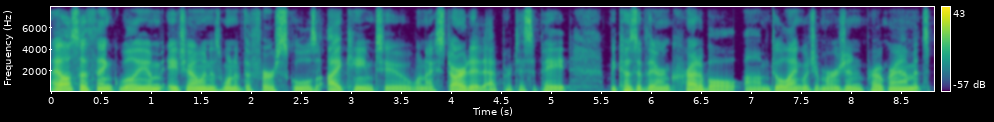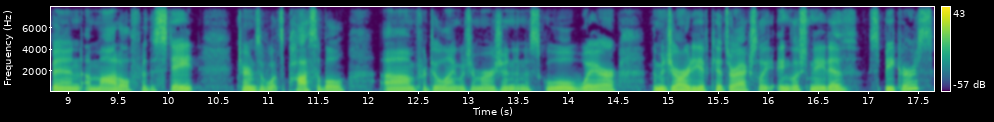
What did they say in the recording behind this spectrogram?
I also think William H. Owen is one of the first schools I came to when I started at Participate because of their incredible um, dual language immersion program. It's been a model for the state in terms of what's possible um, for dual language immersion in a school where the majority of kids are actually English native speakers.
